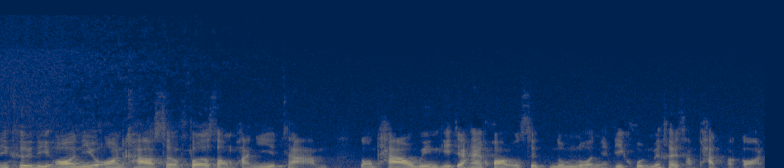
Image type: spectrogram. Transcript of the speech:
นี่คือ The All New On Cloud Surfer 2023 รองเท้าวิ่งที่จะให้ความรู้สึกนุ่มนวลอย่างที่คุณไม่เคยสัมผัสมาก่อน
